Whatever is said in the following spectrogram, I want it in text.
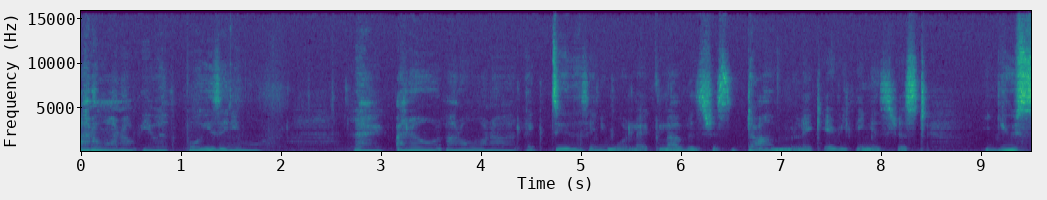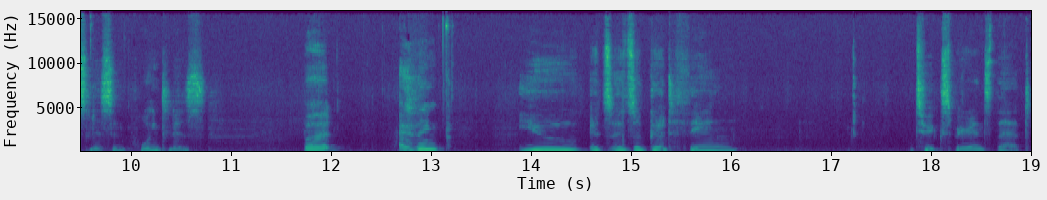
I don't wanna be with boys anymore like i don't i don't want to like do this anymore. Like love is just dumb. Like everything is just useless and pointless. But i think you it's it's a good thing to experience that.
